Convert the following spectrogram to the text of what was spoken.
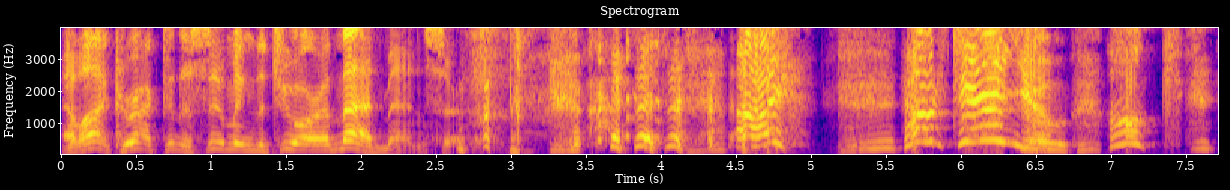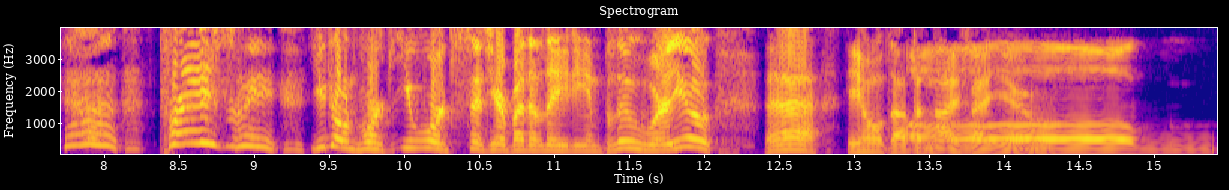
am I correct in assuming that you are a madman, sir? I. How dare you? Oh, uh, praise me! You don't work. You weren't sit here by the lady in blue, were you? Uh, he holds out the knife at you.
